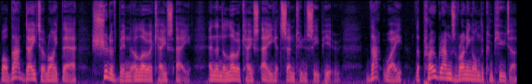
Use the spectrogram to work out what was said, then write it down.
well, that data right there should have been a lowercase a, and then the lowercase a gets sent to the CPU. That way, the programs running on the computer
